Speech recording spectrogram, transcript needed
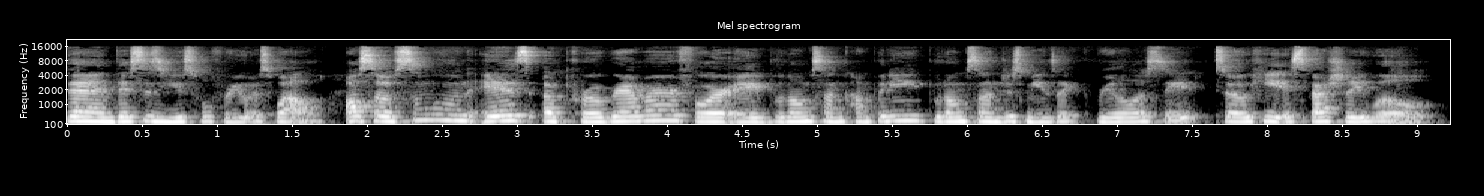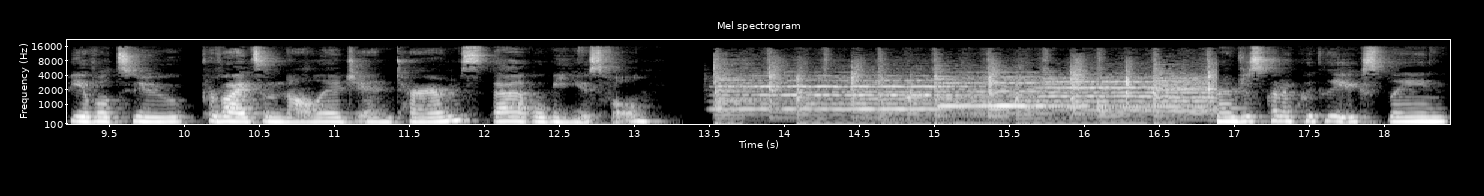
then this is useful for you as well. Also, Sungwoon is a programmer for a Budongsan company. Budongsan just means like real estate. So he especially will be able to provide some knowledge in terms that will be useful. I'm just going to quickly explain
